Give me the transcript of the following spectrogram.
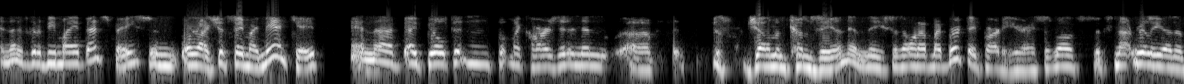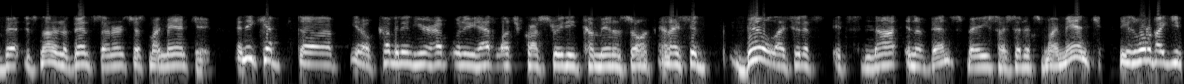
and then it's going to be my event space, and or I should say my man cave. And uh, I built it and put my cars in, and then uh, this gentleman comes in and he says, "I want to have my birthday party here." I said, "Well, it's it's not really an event. It's not an event center. It's just my man cave." And he kept, uh, you know, coming in here when he had lunch across the street. He'd come in and so on. And I said, "Bill," I said, "It's it's not an event space." I said, "It's my man cave." He says, "What if I give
